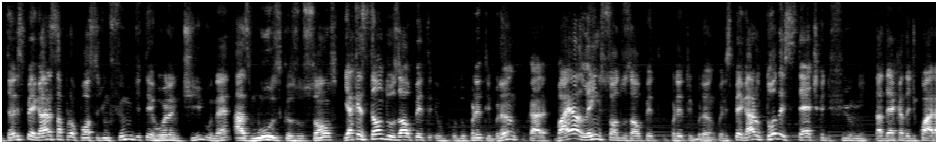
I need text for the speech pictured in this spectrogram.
Então eles pegaram essa proposta de um filme de terror antigo, né? As músicas, os sons. E a questão de usar o, pet- o- do preto e branco, cara, vai além só de usar o preto e branco. Eles pegaram toda a estética de filme da década de 40,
